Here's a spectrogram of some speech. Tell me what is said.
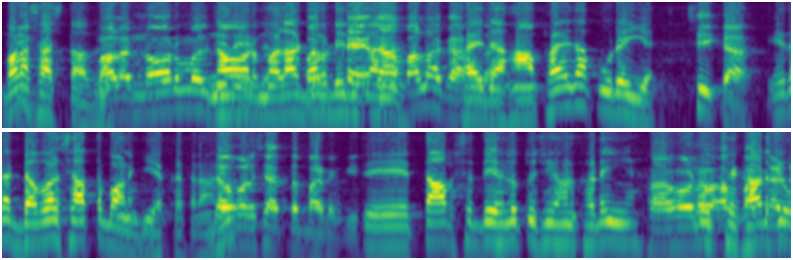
ਬਾਹਲਾ ਸਸਤਾ ਵੀ ਬਾਲਾ ਨਾਰਮਲ ਨਾਰਮਲ ਆ ਡੋਡੇ ਫਾਇਦਾ ਦੁਕਾਨ। ਬਾਲਾ ਕਰਦਾ। ਫਾਇਦਾ ਹਾਂ ਫਾਇਦਾ ਪੂਰਾ ਹੀ ਹੈ। ਠੀਕ ਆ। ਇਹ ਤਾਂ ਡਬਲ ਛੱਤ ਬਣ ਗਈ ਇੱਕ ਤਰ੍ਹਾਂ ਦੀ ਡਬਲ ਛੱਤ ਬਣ ਗਈ। ਤੇ ਤਾਪਸ ਦੇਖ ਲਓ ਤੁਸੀਂ ਹੁਣ ਖੜੇ ਹੀ ਆ। ਹਾਂ ਹੁਣ ਉੱਥੇ ਖੜ ਜਾਓ,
